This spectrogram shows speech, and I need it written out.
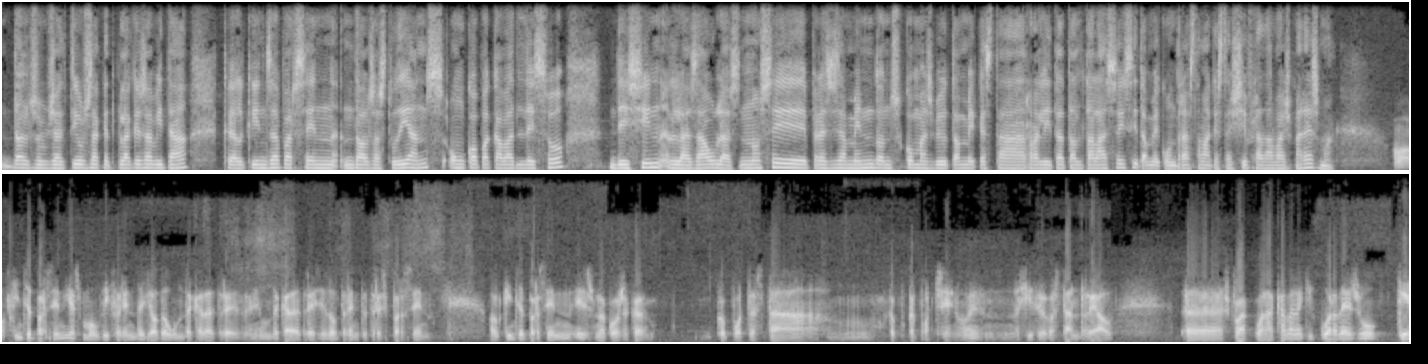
dels objectius d'aquest pla, que és evitar que el 15% dels estudiants, un cop acabat l'ESO, deixin les aules. No sé precisament doncs, com es viu també aquesta realitat al Talassa i si també contrasta amb aquesta xifra del Baix Maresme. Oh, el 15% ja és molt diferent d'allò d'un de cada tres. Eh? Un de cada tres és el 33%. El 15% és una cosa que, que pot estar... Que, que pot ser, no? És una xifra bastant real. Eh, esclar, quan acaben aquí quart d'ESO, què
